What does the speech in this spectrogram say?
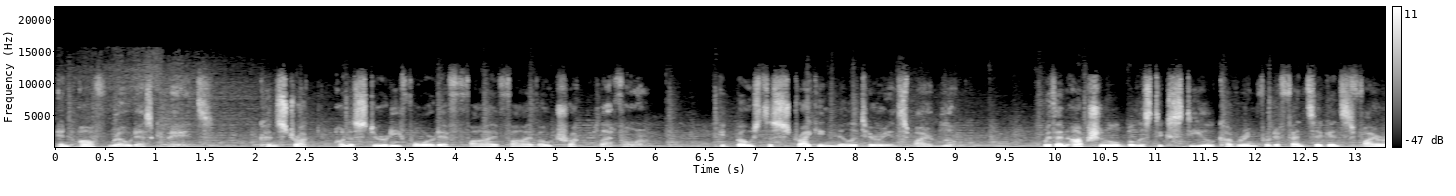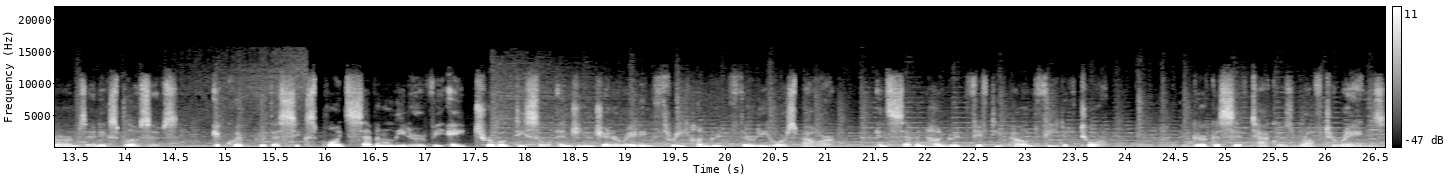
and off-road escapades. Construct on a sturdy Ford F550 truck platform. It boasts a striking military-inspired look, with an optional ballistic steel covering for defense against firearms and explosives. Equipped with a 6.7-liter V8 turbo diesel engine generating 330 horsepower, and 750 pound-feet of torque. The Gurkha Civ tackles rough terrains,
